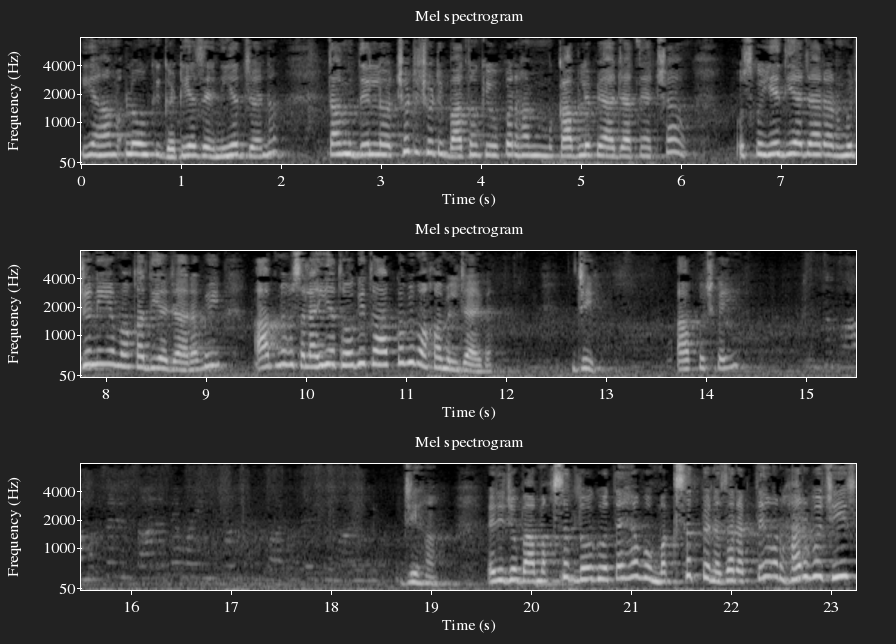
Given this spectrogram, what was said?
یہ ہم لوگوں کی گٹیا ذہنیت جو ہے نا تنگ دل اور چھوٹی چھوٹی باتوں کے اوپر ہم مقابلے پہ آ جاتے ہیں اچھا اس کو یہ دیا جا رہا اور مجھے نہیں یہ موقع دیا جا رہا، بھائی، آپ میں وہ صلاحیت ہوگی تو آپ کو بھی موقع مل جائے گا۔ جی آپ کچھ کہیے؟ جی ہاں یعنی جو بامقصد لوگ ہوتے ہیں وہ مقصد پہ نظر رکھتے ہیں اور ہر وہ چیز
